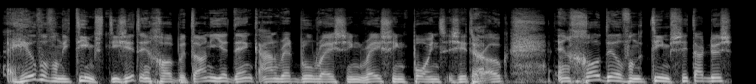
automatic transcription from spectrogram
heel veel van die teams... die zitten in Groot-Brittannië. Denk aan Red Bull Racing, Racing Point zit er ook. En een groot deel van de teams zit daar dus.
